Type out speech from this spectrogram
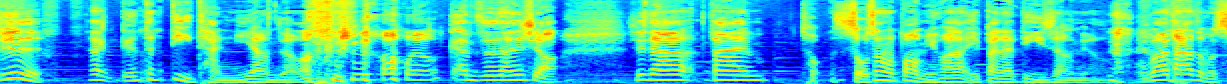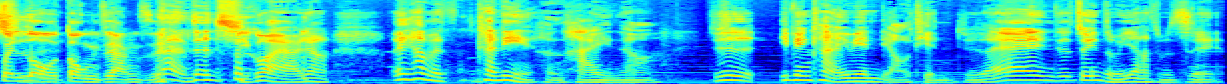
就是它跟它地毯一样，你知道吗？然后我要干这三小，就大家大家手上的爆米花，它一半在地上这样，我不知道大家怎么吃，会漏洞这样子，那真奇怪啊！这样，哎，他们看电影很嗨，你知道吗？就是一边看一边聊天，就说：“哎，你这最近怎么样？什么之类的。”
